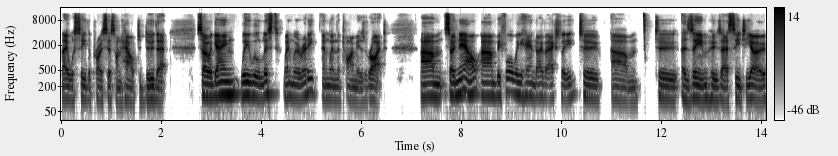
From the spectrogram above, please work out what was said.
they will see the process on how to do that. So again, we will list when we're ready and when the time is right. Um, so now, um, before we hand over actually to, um, to Azim, who's our CTO,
